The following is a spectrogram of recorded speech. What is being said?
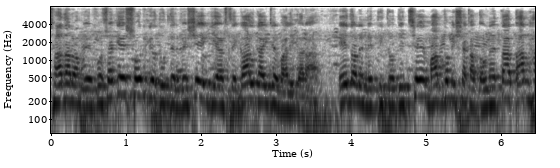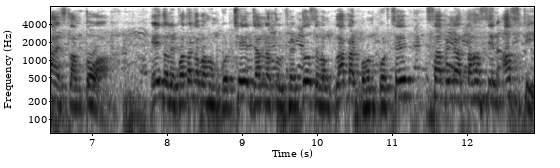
সাদা রঙের পোশাকে স্বর্গীয় দূতের বেশে এগিয়ে আসছে গার্ল গাইডের বালিকারা। এই দলের নেতৃত্ব দিচ্ছে মাধ্যমিক শাখা দলনেতা তানহা ইসলাম তোয়া। এই দলের পতাকা বহন করছে জান্নাতুল ফেরদৌস এবং প্লাকার্ড বহন করছে সাবরিনা তাহসিন আসফি।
